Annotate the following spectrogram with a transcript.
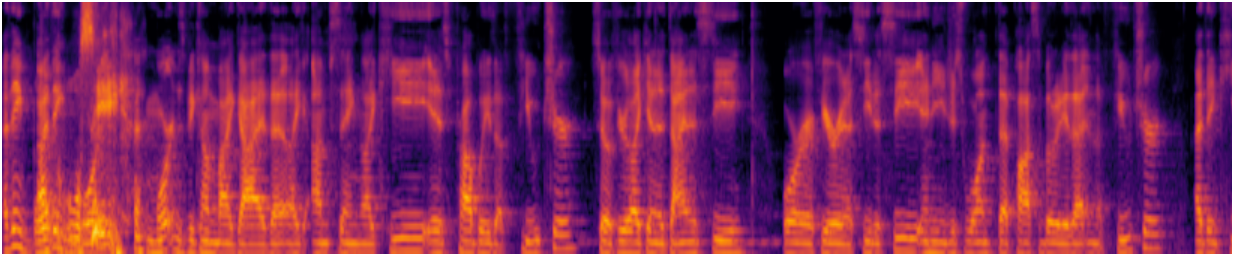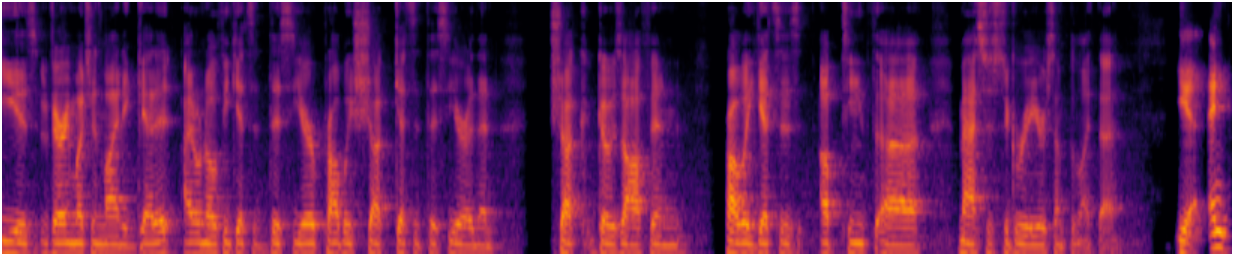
I think We'll- I think we'll Morton, see. Morton's become my guy that like I'm saying like he is probably the future. So if you're like in a dynasty or if you're in a C to C and you just want that possibility of that in the future, I think he is very much in line to get it. I don't know if he gets it this year. Probably Shough gets it this year, and then Shough goes off and probably gets his upteenth uh, master's degree or something like that. Yeah, and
